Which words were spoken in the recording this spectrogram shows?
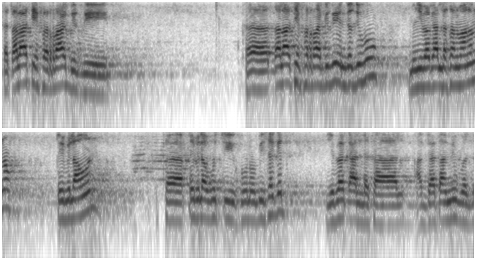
ከጠላት የፈራ ጊዜ ከጠላት የፈራ ጊዜ እንደዚሁ ምን ይበቃለታል ማለት ነው? ቂብላውን ከቂብላ ውጪ ሆኖ ቢሰግድ ይበቃለታል። አጋጣሚው በዛ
